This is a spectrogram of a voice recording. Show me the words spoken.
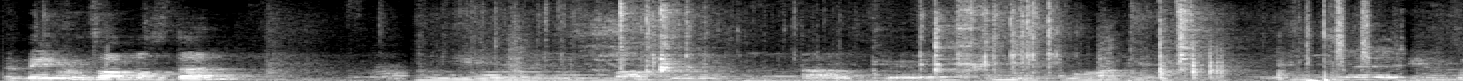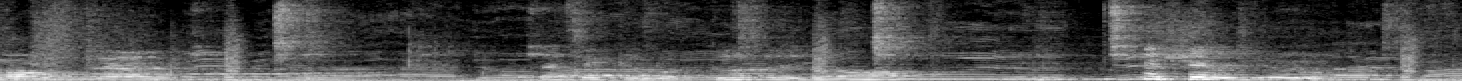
The bacon's almost done? Yeah. Okay. I'm gonna block it. Bacon's almost done. That it look good, y'all. Sure do.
